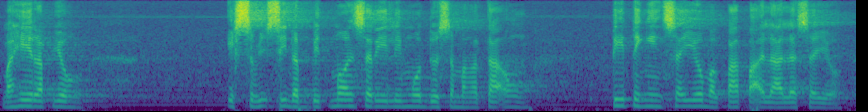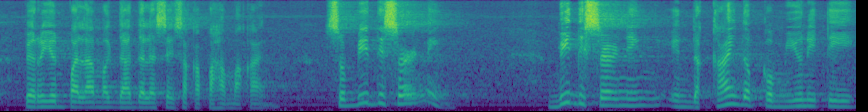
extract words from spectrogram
Mahirap yung sinabit mo ang sarili mo do sa mga taong titingin sa iyo, magpapaalala sa iyo, pero yun pala magdadala sa sa kapahamakan. So be discerning. Be discerning in the kind of community,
